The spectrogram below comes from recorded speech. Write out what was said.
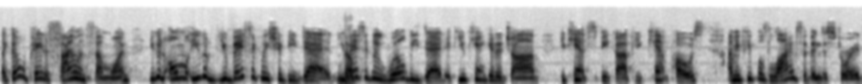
Like they will pay to silence someone. You can almost you could you basically should be dead. You Now- basically will be dead if you can't get a job, you can't speak up, you can't post. I mean, people's lives have been destroyed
